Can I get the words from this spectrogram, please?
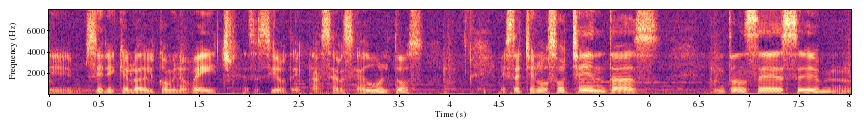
eh, serie que habla del coming of age, es decir, de hacerse adultos. Está hecha en los 80s, entonces em,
